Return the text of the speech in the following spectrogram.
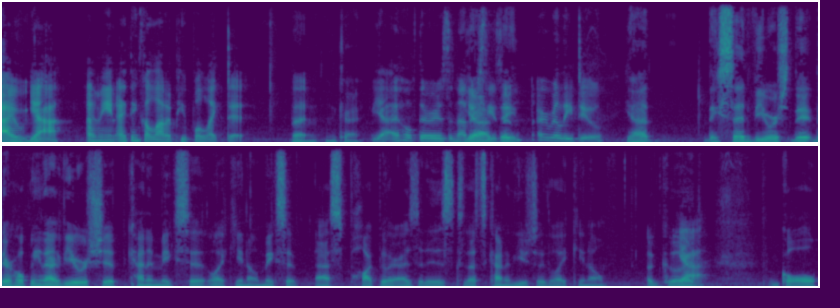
I Mm-hmm. yeah, I mean I think a lot of people liked it. But Mm, okay. yeah, I hope there is another Yeah, season. I really do. Yeah, they said viewers they they're hoping that viewership kind of makes it like you know makes it as popular as it is because that's kind of usually like you know a good Yeah. goal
